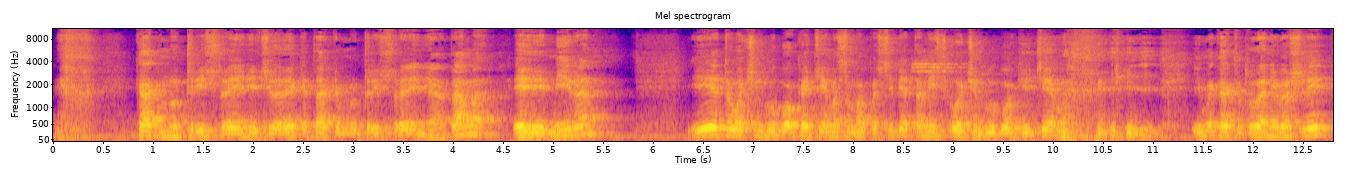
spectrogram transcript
как внутри строения человека, так и внутри строения Адама, э, мира. И это очень глубокая тема сама по себе, там есть очень глубокие темы, и, и мы как-то туда не вошли.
